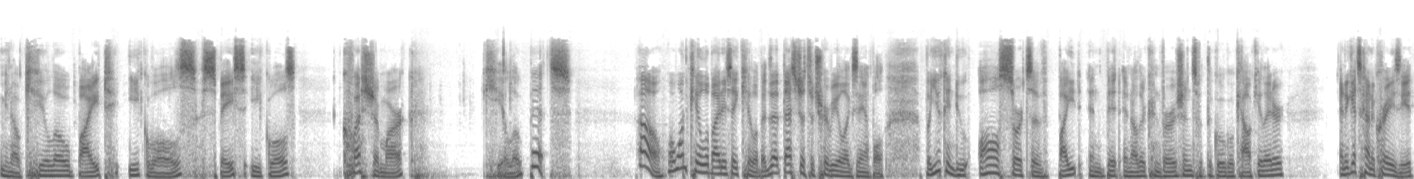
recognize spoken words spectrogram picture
you know, kilobyte equals space equals question mark kilobits. Oh, well, one kilobyte is a kilobit. That, that's just a trivial example. But you can do all sorts of byte and bit and other conversions with the Google calculator. And it gets kind of crazy. It,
